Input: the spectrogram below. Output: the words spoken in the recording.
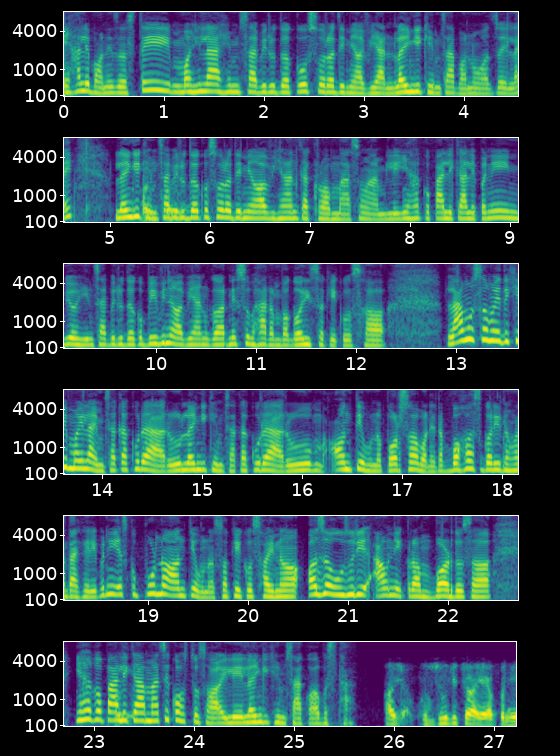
यहाँले भने जस्तै महिला हिंसा विरुद्धको सोह्र दिने अभियान लैङ्गिक हिंसा भनौँ अझैलाई लैङ्गिक हिंसा विरुद्धको सोह्र दिने अभियानका क्रममा छौँ हामीले। यहाँको पालिकाले पनि यो हिंसा विरुद्धको विभिन्न अभियान गर्ने शुभारम्भ गरिसकेको छ। लामो समयदेखि महिला हिंसाका कुराहरू लैङ्गिक हिंसाका कुराहरू अन्त्य हुनपर्छ भनेर बहस गरिरहँदाखेरि पनि यसको पूर्ण अन्त्य हुन सकेको छैन। अझ उजुरी आउने क्रम बढ्दो छ। यहाँको पालिकामा चाहिँ कस्तो छ अहिले लैङ्गिक हिंसाको अवस्था? हजुर जुरी त यहाँ पनि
